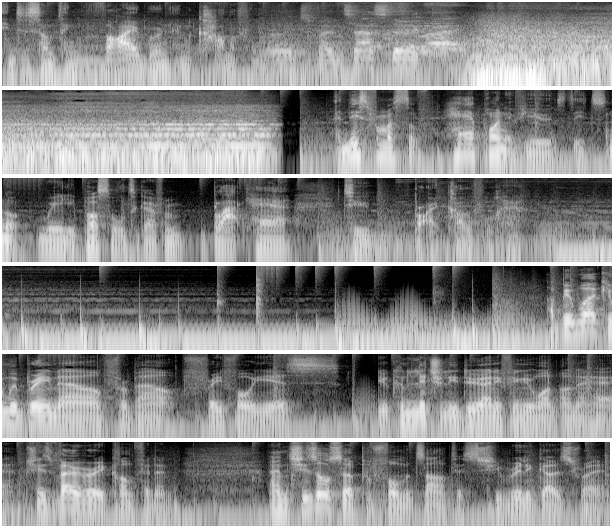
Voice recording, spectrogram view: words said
into something vibrant and colorful. it's fantastic. And this, from a sort of hair point of view, it's, it's not really possible to go from black hair to bright, colorful hair. I've been working with Bre now for about three, four years. You can literally do anything you want on her hair. She's very, very confident. And she's also a performance artist. She really goes for it.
